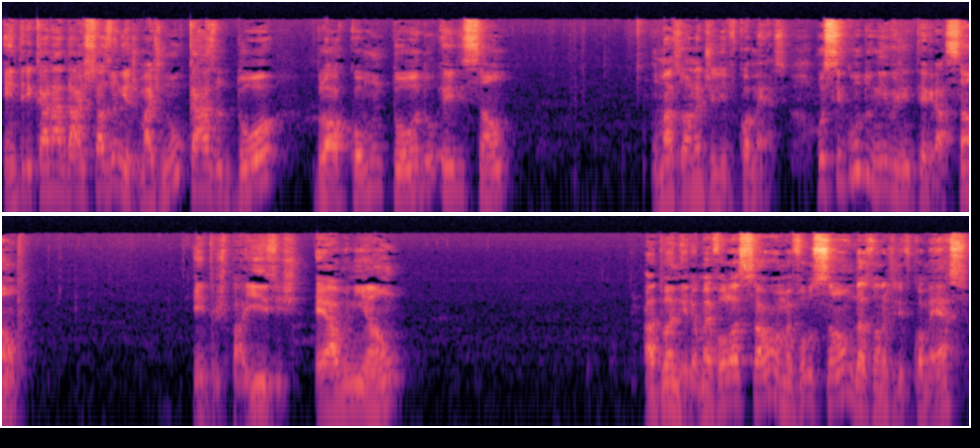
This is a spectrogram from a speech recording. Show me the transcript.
entre Canadá e Estados Unidos. Mas no caso do bloco como um todo, eles são uma zona de livre comércio. O segundo nível de integração entre os países é a união aduaneira. É uma evolução, é uma evolução da zona de livre comércio,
